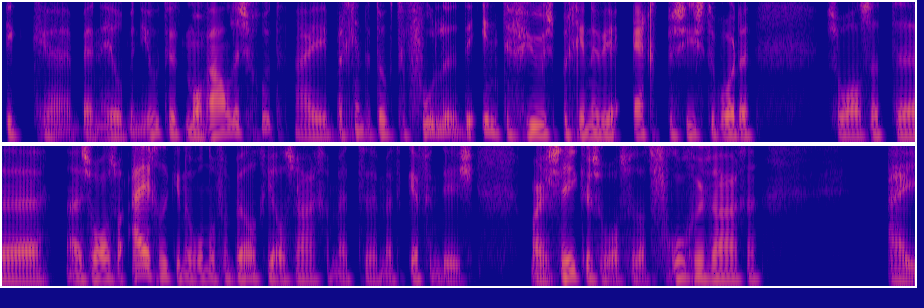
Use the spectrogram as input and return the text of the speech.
Ik eh, ben heel benieuwd. Het moraal is goed. Hij begint het ook te voelen. De interviews beginnen weer echt precies te worden Zoals, het, eh, nou, zoals we eigenlijk in de Ronde van België al zagen met, eh, met Cavendish. Maar zeker zoals we dat vroeger zagen. Hij,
